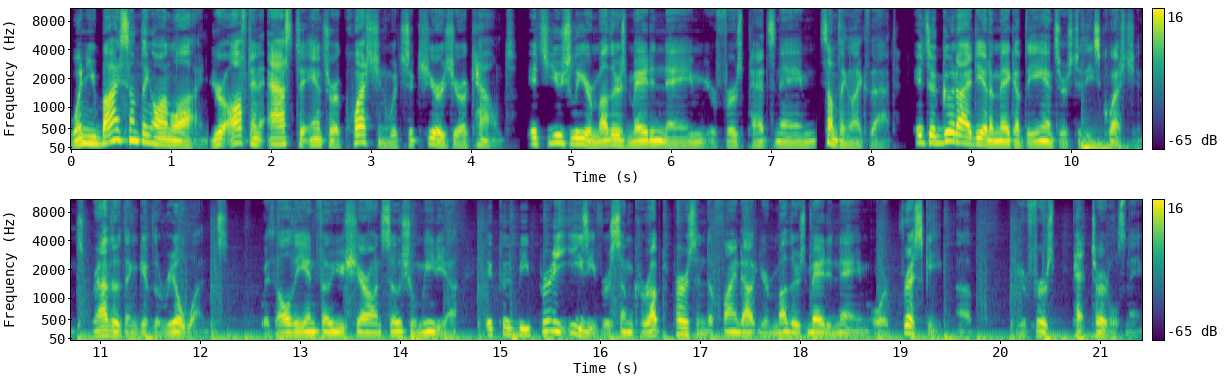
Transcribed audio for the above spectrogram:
When you buy something online, you're often asked to answer a question which secures your account. It's usually your mother's maiden name, your first pet's name, something like that. It's a good idea to make up the answers to these questions, rather than give the real ones. With all the info you share on social media, it could be pretty easy for some corrupt person to find out your mother's maiden name, or Frisky, uh, your first pet turtle's name.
